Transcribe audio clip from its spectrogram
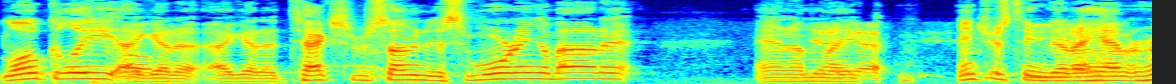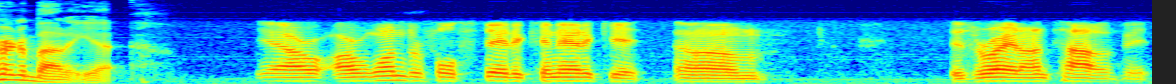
locally. I got a I got a text from somebody this morning about it, and I'm Yeah, like, yeah. interesting The, that I uh, haven't heard about it yet. Yeah, our, our wonderful state of Connecticut um, is right on top of it.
